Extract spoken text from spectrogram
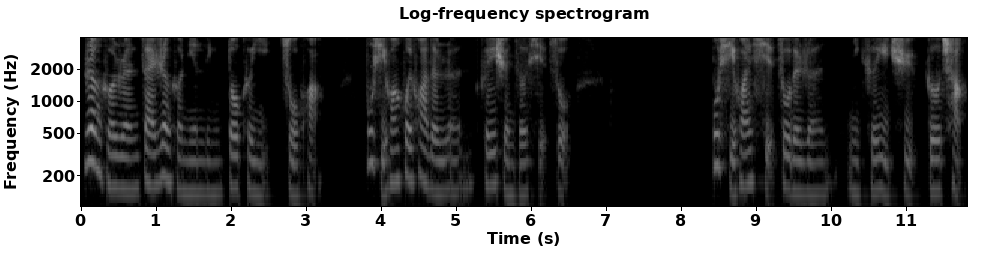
任何人在任何年龄都可以作画。不喜欢绘画的人可以选择写作；不喜欢写作的人，你可以去歌唱；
